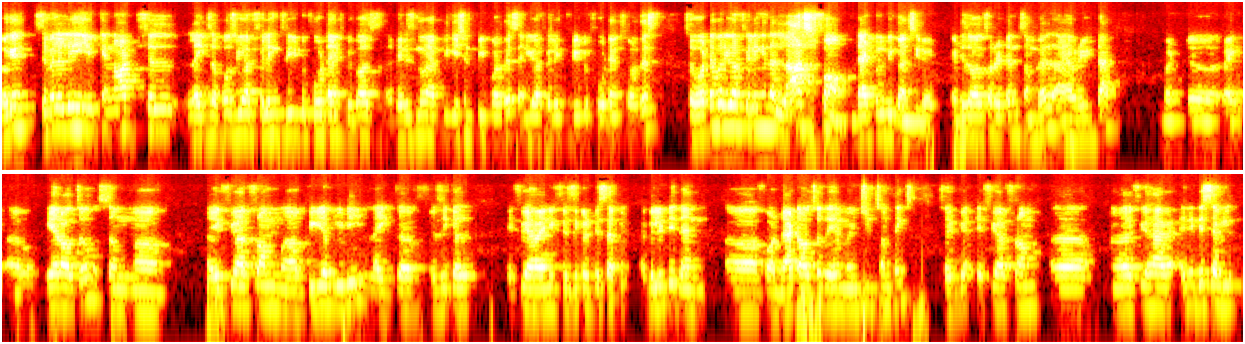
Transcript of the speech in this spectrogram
okay? Similarly you cannot fill like suppose you are filling three to four times because there is no application fee for this and you are filling three to four times for this. So whatever you are filling in the last form that will be considered. It is also written somewhere. I have read that. But uh, right uh, here also some uh, if you are from uh, pwd like physical if you have any physical disability then uh, for that also they have mentioned some things. So if you, if you are from uh, uh, if you have any disability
